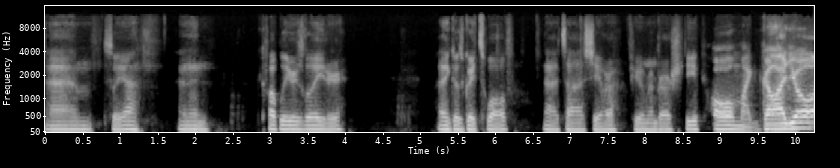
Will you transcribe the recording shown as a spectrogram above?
Um. So yeah, and then a couple of years later, I think it was grade twelve That's uh, Sierra, if you remember Arshdeep. Oh my god, Um, yo, the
